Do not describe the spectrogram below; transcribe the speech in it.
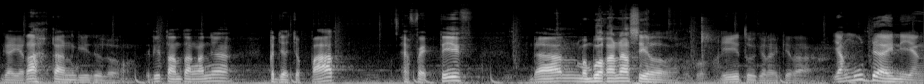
digairahkan gitu loh. Jadi tantangannya kerja cepat, efektif dan membuahkan hasil. Gitu kira-kira. Yang muda ini yang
